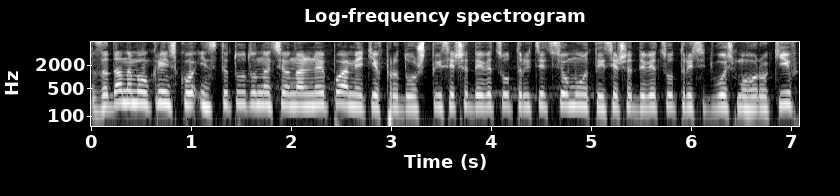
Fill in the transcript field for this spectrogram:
За даними Українського інституту національної пам'яті, впродовж 1937-1938 років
